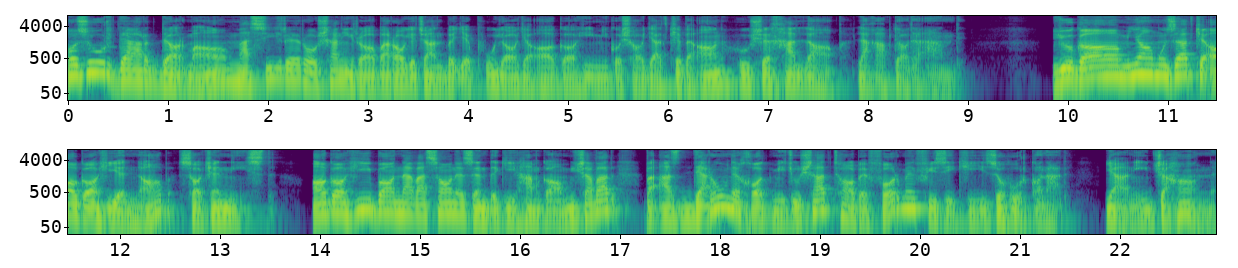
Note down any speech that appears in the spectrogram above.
حضور در دارما مسیر روشنی را برای جنبه پویای آگاهی می گشاید که به آن هوش خلاق لقب داده اند. یوگا می آموزد که آگاهی ناب ساکن نیست. آگاهی با نوسان زندگی همگام می شود و از درون خود می جوشد تا به فرم فیزیکی ظهور کند. یعنی جهان،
